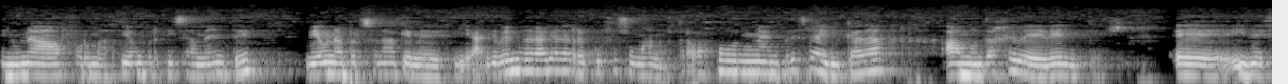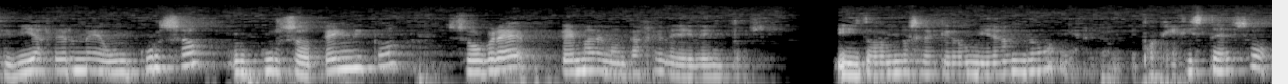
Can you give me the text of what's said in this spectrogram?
en una formación precisamente, había una persona que me decía, yo vengo del área de recursos humanos, trabajo en una empresa dedicada a montaje de eventos eh, y decidí hacerme un curso, un curso técnico sobre tema de montaje de eventos. Y todo el mundo se le quedó mirando y dije, ¿por qué hiciste eso?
